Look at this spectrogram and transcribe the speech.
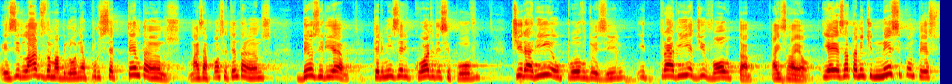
exilados da Babilônia por 70 anos. Mas após 70 anos, Deus iria ter misericórdia desse povo, tiraria o povo do exílio e traria de volta a Israel. E é exatamente nesse contexto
